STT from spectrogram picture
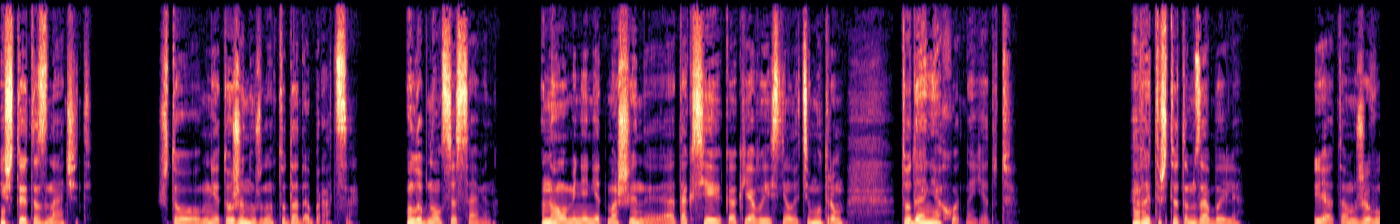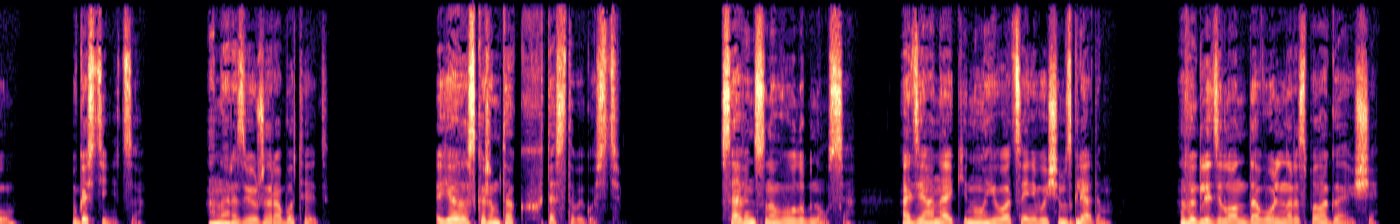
И что это значит? Что мне тоже нужно туда добраться. Улыбнулся Савин. Но у меня нет машины, а такси, как я выяснил этим утром, туда неохотно едут. А вы-то что там забыли? Я там живу, в гостинице. Она разве уже работает? Я, скажем так, тестовый гость. Савин снова улыбнулся, а Диана окинула его оценивающим взглядом. Выглядел он довольно располагающе.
